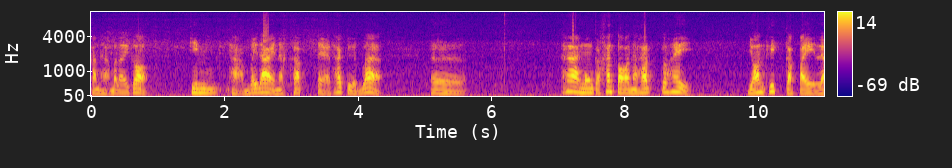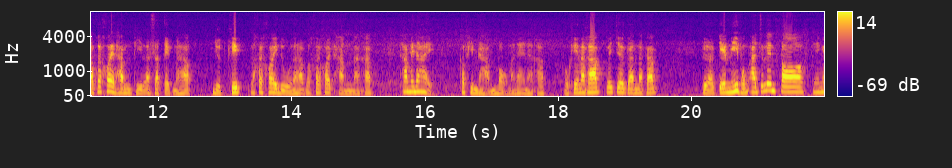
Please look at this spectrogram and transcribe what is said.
คำถามอะไรก็ พิมพ์ถามไว้ได้นะครับ แต่ถ้าเกิดว่าเอ่อถ้างงกับขั้นตอนนะครับ ก็ให้ย้อนคลิปกลับไป แล้วค่อยๆทำทีละสเต็ปนะครับ หยุดคลิปแล้วค่อย ๆ ดูนะครับ แล้วค่อย ๆทำนะครับ ถ้าไม่ได้ก็พิมพ์ถามบอกมาได้นะครับ โอเคนะครับ ไว้เจอกันนะครับเผื่อเกมนี้ผมอาจจะเล่นต่อยังไง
